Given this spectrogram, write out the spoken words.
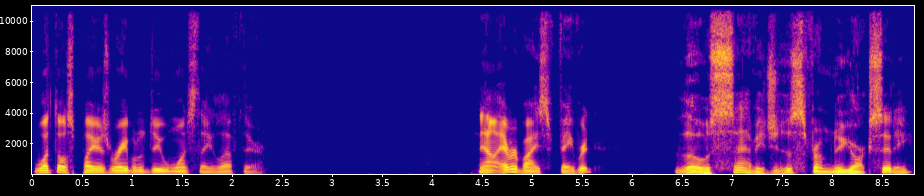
what those players were able to do once they left there. Now, everybody's favorite, those savages from New York City,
